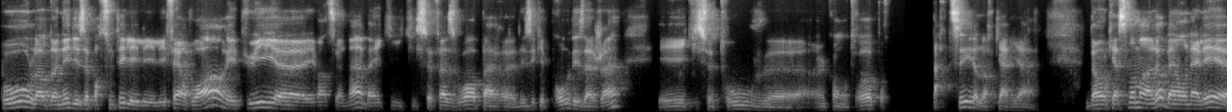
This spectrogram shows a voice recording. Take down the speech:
pour leur donner des opportunités, les, les, les faire voir et puis euh, éventuellement, ben, qu'ils se fassent voir par euh, des équipes pro, des agents et qui se trouvent euh, un contrat pour partir leur carrière. Donc, à ce moment-là, ben, on allait,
